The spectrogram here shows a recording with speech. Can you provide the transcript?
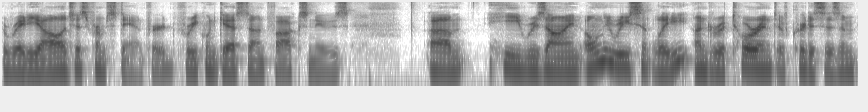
a radiologist from Stanford, frequent guest on Fox News. Um, he resigned only recently under a torrent of criticism,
